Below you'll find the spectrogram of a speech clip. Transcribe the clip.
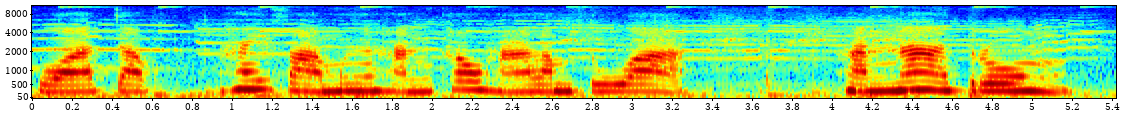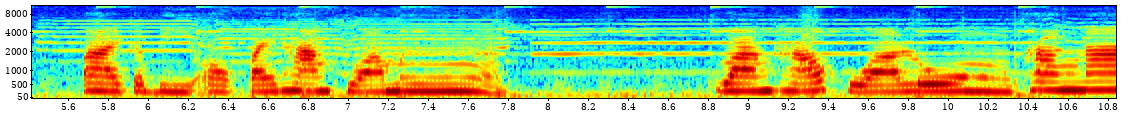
ขวาจับให้ฝ่ามือหันเข้าหาลำตัว หันหน้าตรง ปลายกระบี่ออกไปทางขวามือ วางเท้าขวาลงข้างหน้า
